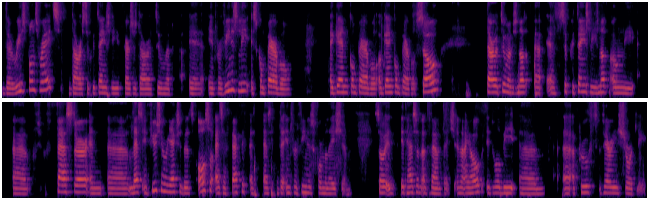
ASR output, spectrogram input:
the response rates, Dara subcutaneously versus daratumumab uh, intravenously, is comparable. Again, comparable, again, comparable. So daratumumab is not uh, subcutaneously is not only uh, faster and uh, less infusion reaction, but it's also as effective as, as, the intravenous formulation. So it, it has an advantage and I hope it will be um, uh, approved very shortly.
